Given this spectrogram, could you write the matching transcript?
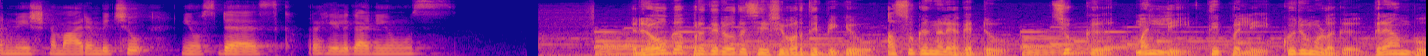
അന്വേഷണം ആരംഭിച്ചു. News desk Prahelika news. രോഗപ്രതിരോധ ശേഷി വർദ്ധിപ്പിക്കൂ. അസുഖങ്ങളെ അകറ്റൂ. ചുക്ക് മല്ലി തിപ്പല്ലി കുരുമുളക് ഗ്രാമ്പു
